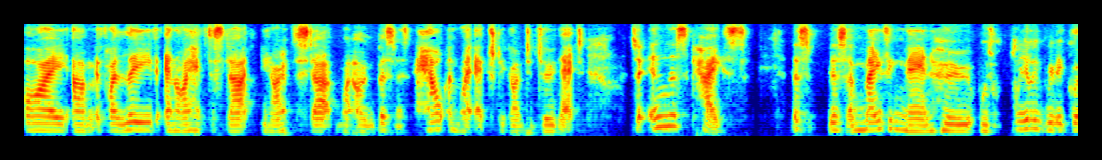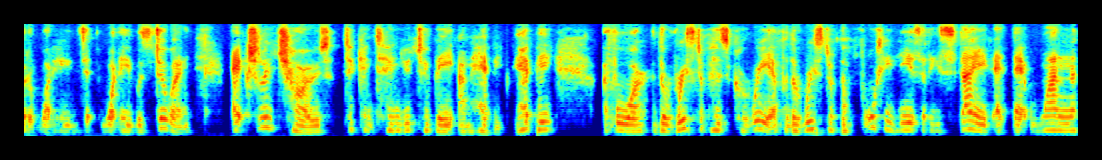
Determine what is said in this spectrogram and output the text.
I um, if I leave and I have to start, you know, I have to start my own business. How am I actually going to do that? So in this case, this this amazing man who was really really good at what he what he was doing actually chose to continue to be unhappy happy for the rest of his career for the rest of the 40 years that he stayed at that one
